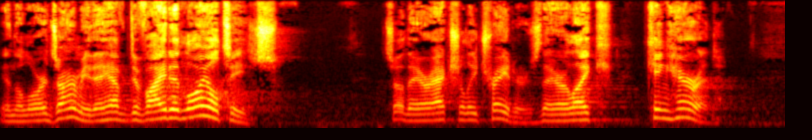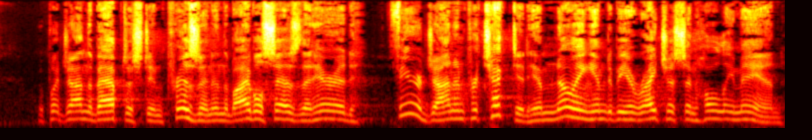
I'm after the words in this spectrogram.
in the Lord's army. They have divided loyalties. So they are actually traitors. They are like King Herod, who put John the Baptist in prison, and the Bible says that Herod feared John and protected him, knowing him to be a righteous and holy man.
